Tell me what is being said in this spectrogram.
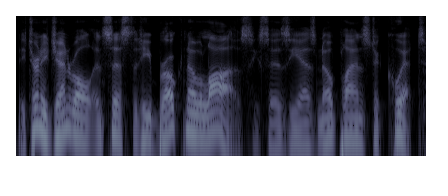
The Attorney General insists that he broke no laws. He says he has no plans to quit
